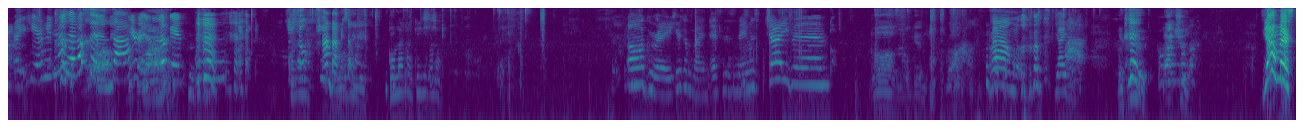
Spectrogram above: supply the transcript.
Right here, here's my little sister. Here is looking. She's so cute. I'm by myself. Go Lala, give you Lala. Oh, great. Here comes mine. And his name is Jaden. No, no getting. Um, Jaden. Okay. Action. Yeah, miss.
